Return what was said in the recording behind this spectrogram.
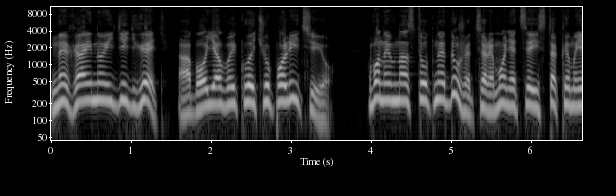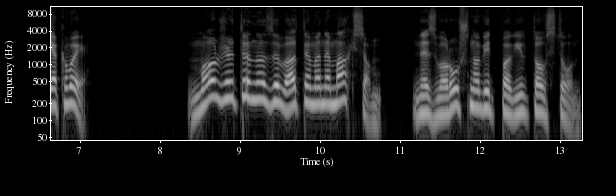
Негайно йдіть геть, або я викличу поліцію. Вони в нас тут не дуже церемоняться із такими, як ви. Можете називати мене Максом, незворушно відповів Товстун.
